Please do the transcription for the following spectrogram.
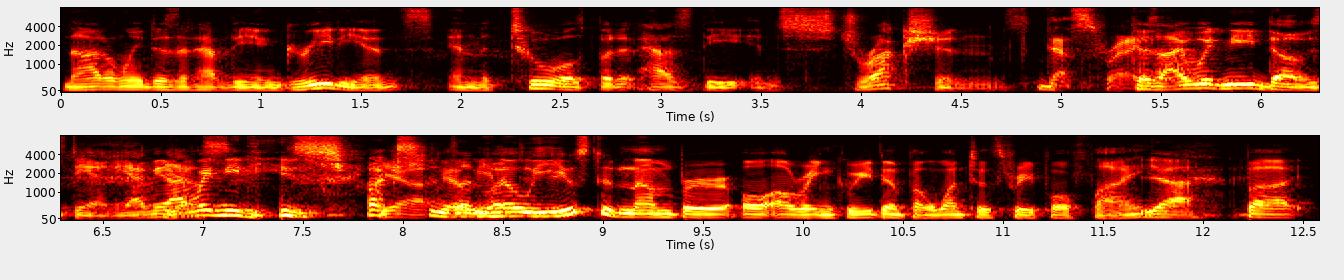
not only does it have the ingredients and the tools, but it has the instructions. that's right Because I would need those, Danny. I mean, I would need the instructions. yeah, you know we do. used to number all our ingredients by one two three four five Yeah. but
